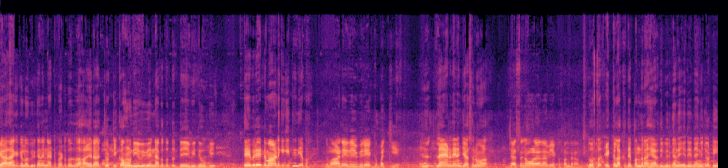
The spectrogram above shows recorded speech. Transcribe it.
11 ਕੁ ਕਿਲੋ ਵੀਰ ਕਹਿੰਦੇ ਨੈਟ ਫਿੱਟ ਦੁੱਧ ਦਾ ਹਾਜ਼ਰ ਆ। ਝੋਟੀ ਕਹਾਉਂਦੀ ਹੈ ਵੀ ਵੀ ਇੰਨਾ ਕੁ ਦੁੱਧ ਦੇ ਵੀ ਦੇਊਗੀ। ਤੇ ਵੀਰੇ ਡਿਮਾਂਡ ਕੀ ਕੀਤੀ ਇਹਦੀ ਆਪਾਂ? ਡਿਮਾਂਡ ਇਹਦੀ ਵੀਰੇ 1.25 ਹੈ। ਲੈਣ ਦੇਣ ਜਸਨੋਂ ਵਾਲਾ। ਜਸਨੋ ਵਾਲੇ ਦਾ ਵੀ 1.15 ਦੋਸਤੋ 1 ਲੱਖ ਤੇ 15000 ਦੀ ਵੀਰ ਕਹਿੰਦੇ ਇਹ ਦੇ ਦੇਣਗੇ ਝੋਟੀ।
